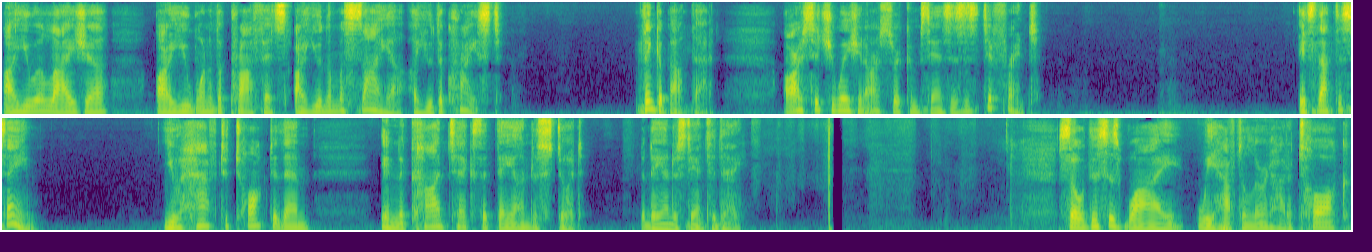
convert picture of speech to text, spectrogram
Are you elijah? Are you one of the prophets? Are you the messiah? Are you the christ? Think about that. Our situation our circumstances is different it's not the same you have to talk to them in the context that they understood that they understand today so this is why we have to learn how to talk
